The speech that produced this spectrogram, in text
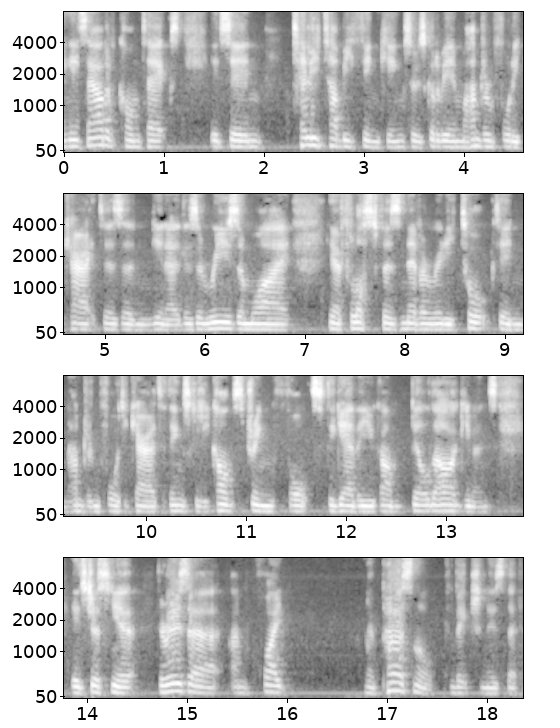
it's out of context. It's in Teletubby thinking, so it's got to be in 140 characters, and you know, there's a reason why you know philosophers never really talked in 140 character things because you can't string thoughts together, you can't build arguments. It's just you know, there is a. I'm quite my personal conviction is that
